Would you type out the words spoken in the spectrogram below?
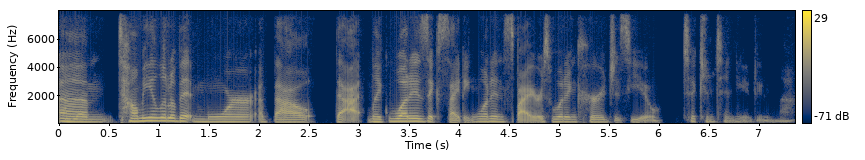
Um, yeah. tell me a little bit more about that. Like what is exciting? What inspires? What encourages you to continue doing that?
